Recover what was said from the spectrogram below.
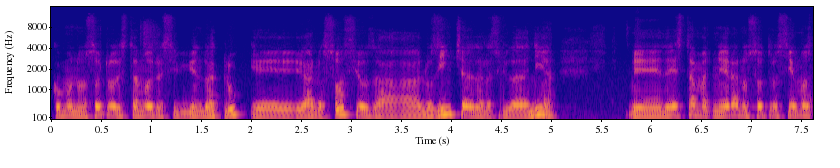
cómo nosotros estamos recibiendo al club, eh, a los socios, a los hinchas, a la ciudadanía. de esta manera nosotros sí hemos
